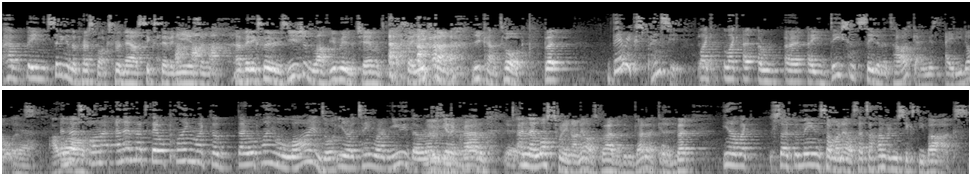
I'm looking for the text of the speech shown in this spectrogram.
have been sitting in the press box for now six, seven years, and I've been excluded. So you should laugh. You've been in the chairman's box, so you can't you can't talk. But they're expensive. Like like a, a, a decent seat at the Tars game is eighty dollars, Yeah. And that's on a, and then that's they were playing like the they were playing the Lions or you know a team where I knew they would only get a crowd of, yeah. and they lost twenty nine 0 I was glad they didn't go to that game, but you know like so for me and someone else that's one hundred and sixty bucks.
